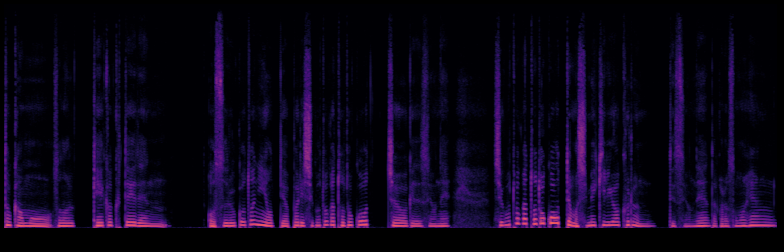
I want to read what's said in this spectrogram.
とかもその計画停電をすることによってやっぱり仕事が滞っちゃうわけですよね。仕事が滞っても締め切りは来るんですよね。だからその辺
